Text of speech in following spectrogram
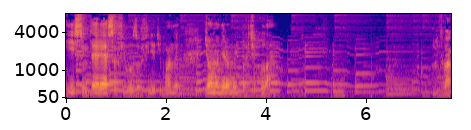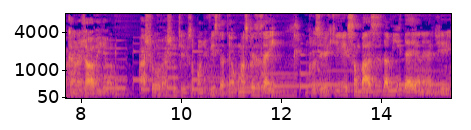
E isso interessa a filosofia de uma, maneira muito particular. Bacana, jovem. Eu acho, acho incrível seu ponto de vista. Tem algumas coisas aí, inclusive, que são bases da minha ideia, né? De,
